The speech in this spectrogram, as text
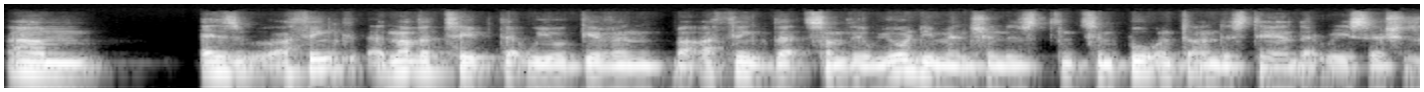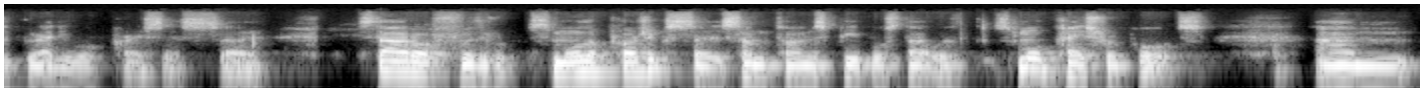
Um, as I think another tip that we were given, but I think that's something we already mentioned, is it's important to understand that research is a gradual process. So start off with smaller projects. So sometimes people start with small case reports um,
